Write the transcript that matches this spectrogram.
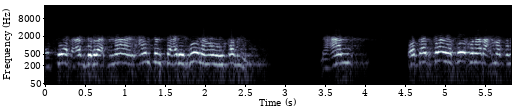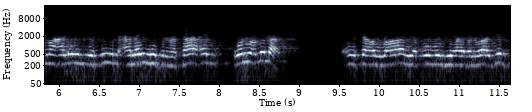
الشيخ عبد الرحمن أنتم تعرفونه من قبل. نعم. وقد كان شيخنا رحمة الله عليه يحيل عليه في المسائل والمعضلات. فإن شاء الله يقوم بهذا الواجب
